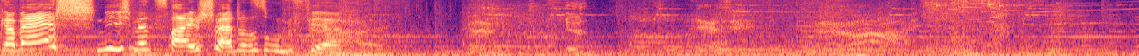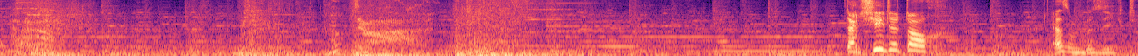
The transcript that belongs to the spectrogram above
Gabash, nicht mit zwei Schwertern, das ist unfair. Dann cheatet doch. Erstmal besiegt.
